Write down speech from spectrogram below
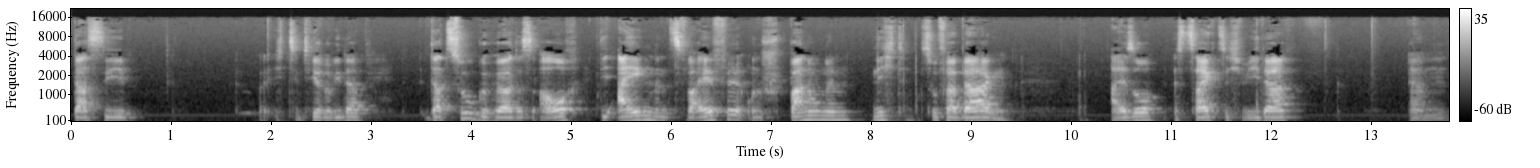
dass sie, ich zitiere wieder, dazu gehört es auch, die eigenen Zweifel und Spannungen nicht zu verbergen. Also es zeigt sich wieder, ähm,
